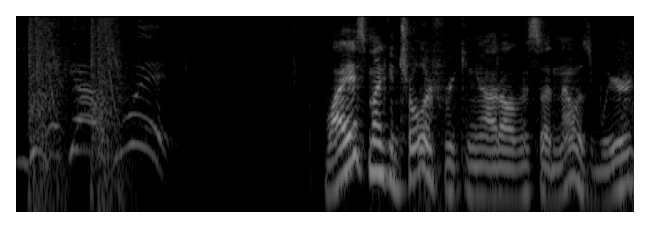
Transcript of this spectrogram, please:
You guys win. Why is my controller freaking out all of a sudden? That was weird.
